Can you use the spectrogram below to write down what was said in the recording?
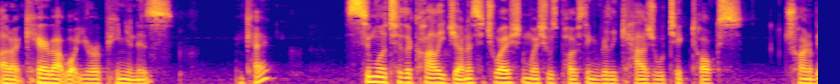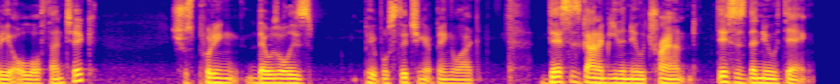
I don't care about what your opinion is. Okay? Similar to the Kylie Jenner situation where she was posting really casual TikToks trying to be all authentic. She was putting, there was all these people stitching it, being like, this is going to be the new trend. This is the new thing.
